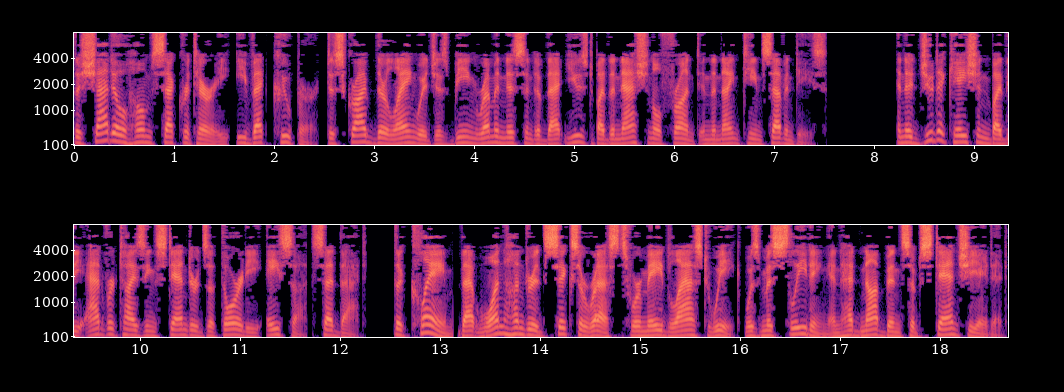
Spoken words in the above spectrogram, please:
The Shadow Home Secretary, Yvette Cooper, described their language as being reminiscent of that used by the National Front in the 1970s. An adjudication by the Advertising Standards Authority ASA said that the claim that 106 arrests were made last week was misleading and had not been substantiated,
